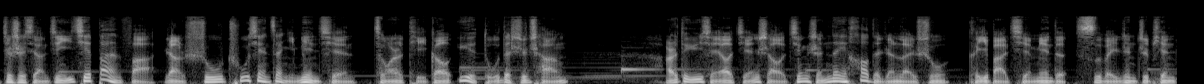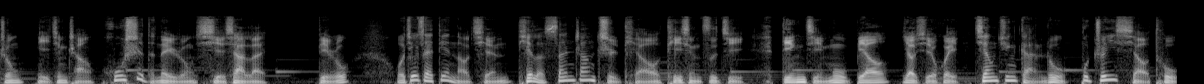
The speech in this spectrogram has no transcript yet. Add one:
就是想尽一切办法让书出现在你面前，从而提高阅读的时长。而对于想要减少精神内耗的人来说，可以把前面的思维认知篇中你经常忽视的内容写下来。比如，我就在电脑前贴了三张纸条，提醒自己盯紧目标，要学会将军赶路不追小兔。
